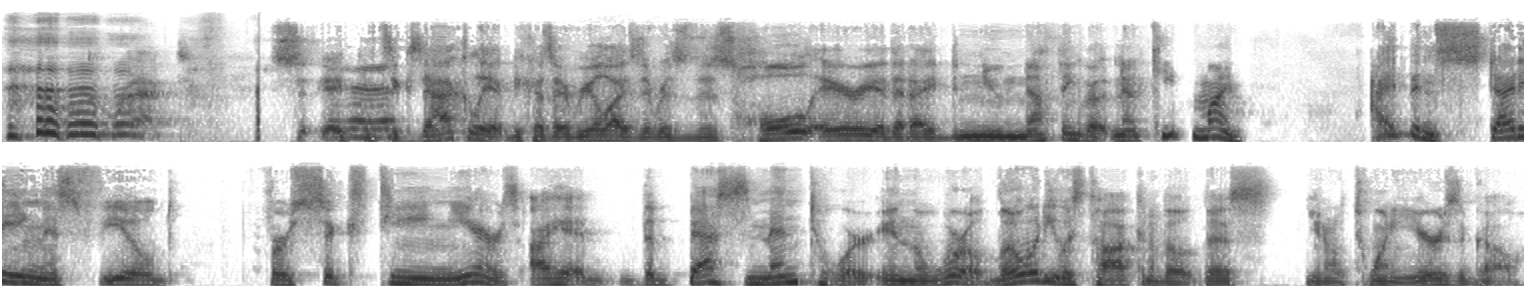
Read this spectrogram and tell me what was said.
Correct. So it's exactly it because I realized there was this whole area that I knew nothing about. Now, keep in mind, I'd been studying this field for 16 years. I had the best mentor in the world. Nobody was talking about this, you know, 20 years ago.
